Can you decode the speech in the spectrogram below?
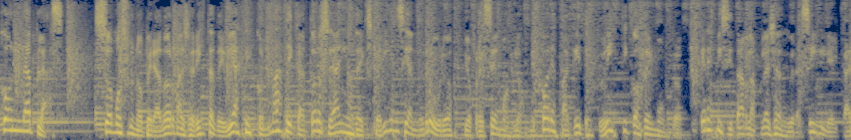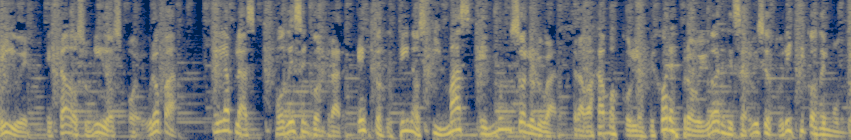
con La Plaza. Somos un operador mayorista de viajes con más de 14 años de experiencia en el rubro y ofrecemos los mejores paquetes turísticos del mundo. ¿Querés visitar las playas de Brasil, el Caribe, Estados Unidos o Europa? En La Plaza podés encontrar estos destinos y más en un solo lugar. Trabajamos con los mejores proveedores de servicios turísticos del mundo.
